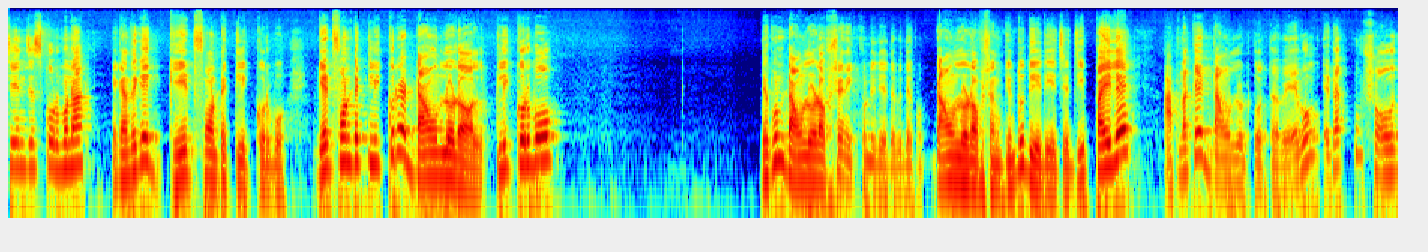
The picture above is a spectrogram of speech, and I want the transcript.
চেঞ্জেস করব না। এখান থেকে গেট ফন্টে ক্লিক করব। গেট ফন্টে ক্লিক করে ডাউনলোড অল ক্লিক করব। দেখুন ডাউনলোড অপশন এক্ষুনি দিয়ে দেবে। দেখুন ডাউনলোড অপশন কিন্তু দিয়ে দিয়েছে। জিপ পাইলে আপনাকে ডাউনলোড করতে হবে এবং এটা খুব সহজ।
